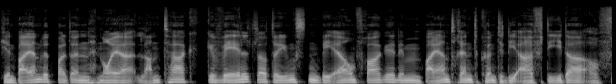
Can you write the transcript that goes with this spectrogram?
Hier in Bayern wird bald ein neuer Landtag gewählt. Laut der jüngsten BR-Umfrage, dem Bayern-Trend, könnte die AfD da auf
